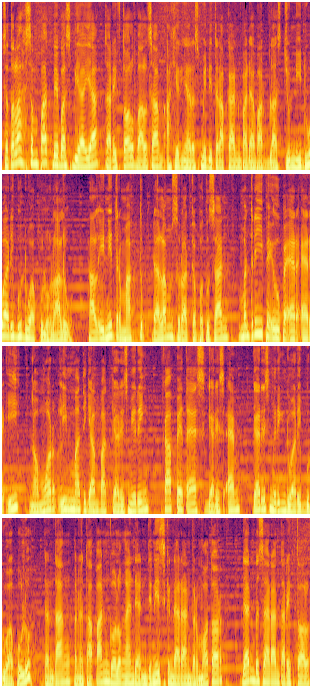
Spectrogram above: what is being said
Setelah sempat bebas biaya, tarif tol Balsam akhirnya resmi diterapkan pada 14 Juni 2020 lalu. Hal ini termaktub dalam surat keputusan Menteri PUPR RI nomor 534 garis miring KPTS garis M garis miring 2020 tentang penetapan golongan dan jenis kendaraan bermotor dan besaran tarif tol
